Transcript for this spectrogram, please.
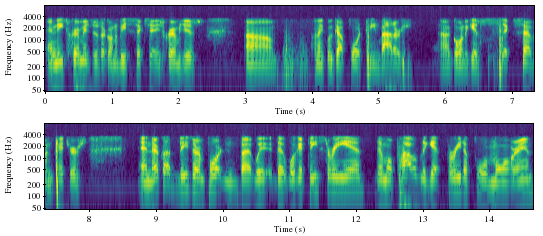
And these scrimmages are going to be six inch scrimmages. Um, I think we've got 14 batters uh, going against six, seven pitchers, and they're go- these are important. But we that we'll get these three in, then we'll probably get three to four more in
